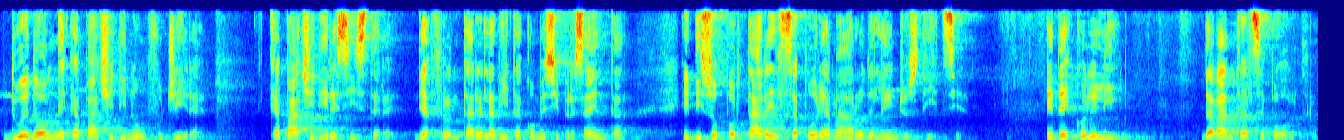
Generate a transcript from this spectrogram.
due donne capaci di non fuggire, capaci di resistere, di affrontare la vita come si presenta e di sopportare il sapore amaro delle ingiustizie. Ed eccole lì, davanti al sepolcro,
